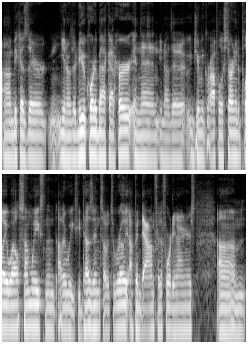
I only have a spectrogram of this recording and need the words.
um, because their you know their new quarterback got hurt, and then you know the Jimmy Garoppolo is starting to play well some weeks, and then other weeks he doesn't. So it's really up and down for the 49ers. Um,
